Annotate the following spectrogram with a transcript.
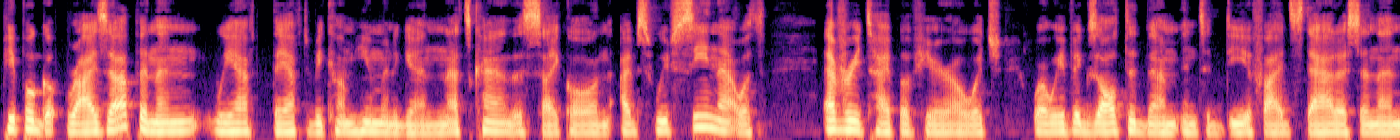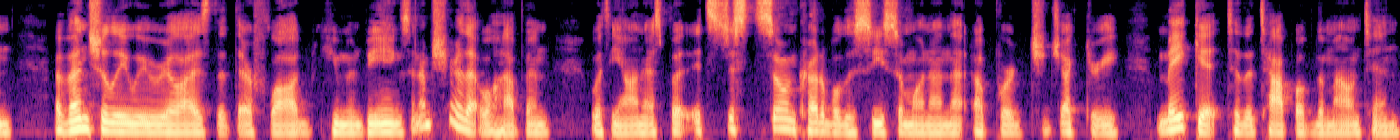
people go, rise up and then we have they have to become human again. And that's kind of the cycle and I've, we've seen that with every type of hero which where we've exalted them into deified status and then eventually we realize that they're flawed human beings and i'm sure that will happen with Giannis, but it's just so incredible to see someone on that upward trajectory make it to the top of the mountain.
